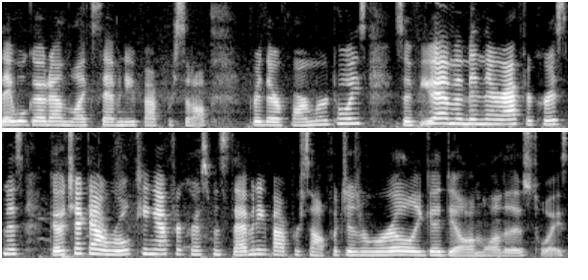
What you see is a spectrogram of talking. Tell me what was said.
They will go down like 75% off for their farmer toys. So if you haven't been there after Christmas, go check out Rural King after Christmas, 75% off, which is a really good deal on a lot of those toys.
